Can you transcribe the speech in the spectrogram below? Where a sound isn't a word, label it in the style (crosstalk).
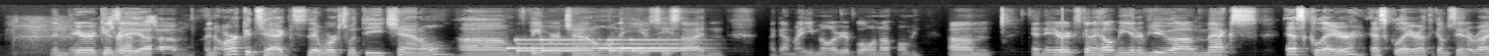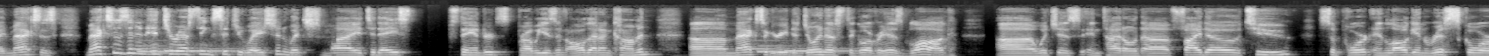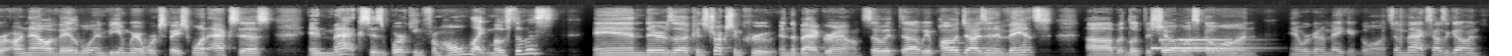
And Eric Thanks is a um, an architect that works with the channel, um, the VMware channel on the EUC side. And I got my email over here blowing up on me. Um, and Eric's going to help me interview uh, Max Esclair, Esclair, I think I'm saying it right. Max is Max is in an interesting situation, which by today's standards probably isn't all that uncommon. Uh, Max agreed to join us to go over his blog, uh, which is entitled uh, FIDO 2 support and login risk score are now available in VMware Workspace ONE Access. And Max is working from home like most of us. And there's a construction crew in the background. So it, uh, we apologize in advance. Uh, but look, the show must go on and we're going to make it go on. So, Max, how's it going?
